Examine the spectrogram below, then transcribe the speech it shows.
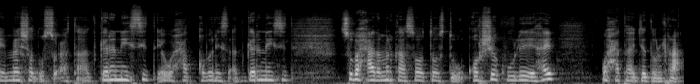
ee meeshaad u socota aad garanaysid ee waxaad qabanaysa aad garanaysid subaxaada markaa soo toosta uu qorshe kuu leeyahay waxaa tahay jadwal raac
